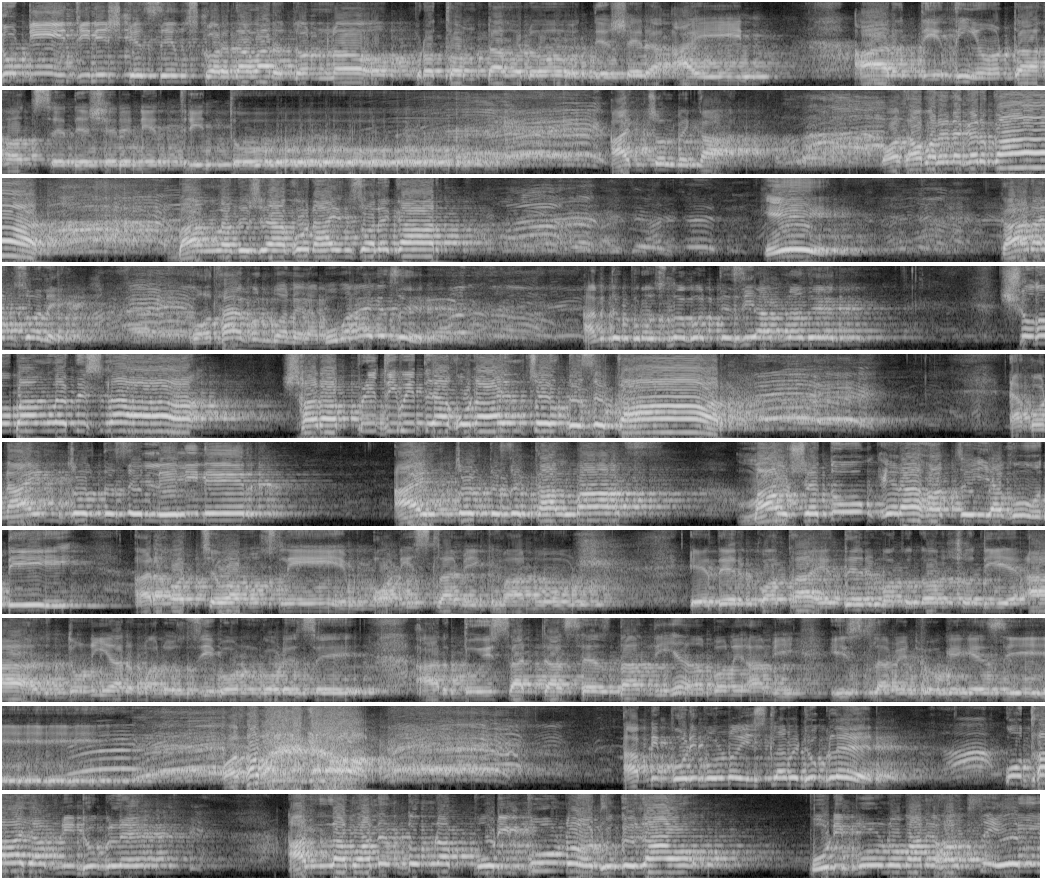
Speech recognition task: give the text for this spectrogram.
দুটি জিনিসকে চেঞ্জ করে দেওয়ার জন্য। প্রথমটা হলো দেশের আইন, আর দ্বিতীয়টা হচ্ছে দেশের নেতৃত্ব। আইন চলবে কার? কথা বলে না কেন কার? বাংলাদেশে এখন আইন চলে কার? কে? কার আইন চলে? কথা এখন বলে না, বোবা হয়ে গেছে। আমি তো প্রশ্ন করতেছি আপনাদের। শুধু বাংলাদেশ না, সারা পৃথিবীতে এখন আইন চলতেছে কার? এখন আইন চলতেছে লেলিনের আইন চলতেছে কালমাস মাও সেতুং, এরা হচ্ছে ইয়াহুদি, এরা হচ্ছে অমুসলিম অন ইসলামিক মানুষ। এদের কথা, এদের মতো দর্শ দিয়ে আজ দুনিয়ার মানুষ জীবন গড়েছে। আর দুই চারটা সেজদা দিয়া বলে, আমি ইসলামে ঢুকে গেছি। কথা বলে না কেন? আপনি পরিপূর্ণ ইসলামে ঢুকলেন। কোথায় আপনি ঢুকলেন? আল্লাহ বলেন, তোমরা পরিপূর্ণ ঢুকে যাও। পরিপূর্ণ মানে হচ্ছে এই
